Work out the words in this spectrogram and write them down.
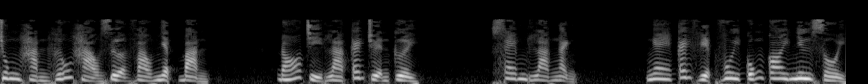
trung hàn hữu hảo dựa vào nhật bản, đó chỉ là cái chuyện cười, xem là ngạnh, nghe cái việc vui cũng coi như rồi,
